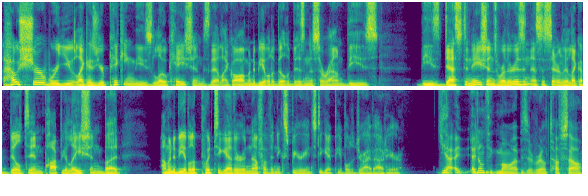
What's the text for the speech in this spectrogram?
how sure were you, like, as you're picking these locations that, like, oh, I'm going to be able to build a business around these, these destinations where there isn't necessarily like a built-in population, but I'm going to be able to put together enough of an experience to get people to drive out here. Yeah, I, I don't think Moab is a real tough sell.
